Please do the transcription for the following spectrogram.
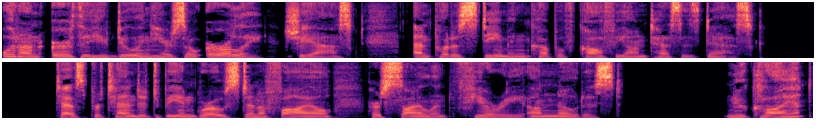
What on earth are you doing here so early? she asked, and put a steaming cup of coffee on Tess's desk. Tess pretended to be engrossed in a file, her silent fury unnoticed. New client?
